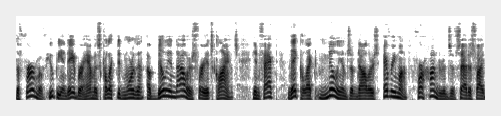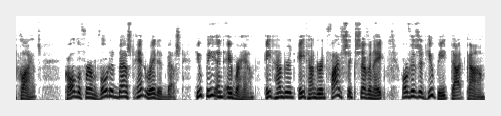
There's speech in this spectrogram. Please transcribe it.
The firm of Hupy and Abraham has collected more than a billion dollars for its clients. In fact, they collect millions of dollars every month for hundreds of satisfied clients. Call the firm voted best and rated best, Hupy and Abraham, 800-800-5678, or visit hupy.com.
